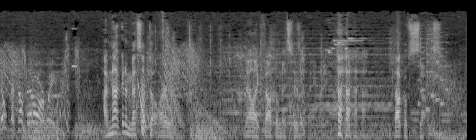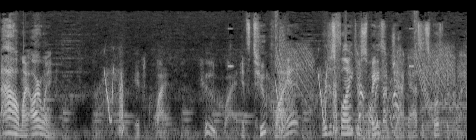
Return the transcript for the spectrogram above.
Don't mess up that Arwing. I'm not going to mess up the Arwing. Not like Falco messed his up anyway. Falco sucks. Ow, my Arwing. It's quiet. Too quiet. It's too quiet? We're just flying through space, you jackass. It's supposed to be quiet.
